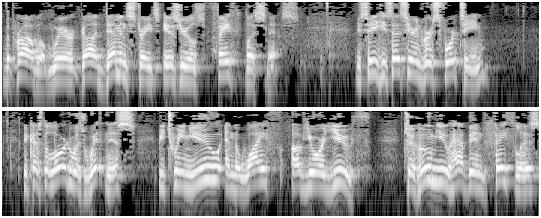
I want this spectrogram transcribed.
the problem, where God demonstrates Israel's faithlessness. You see, he says here in verse 14, because the Lord was witness between you and the wife of your youth, to whom you have been faithless,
